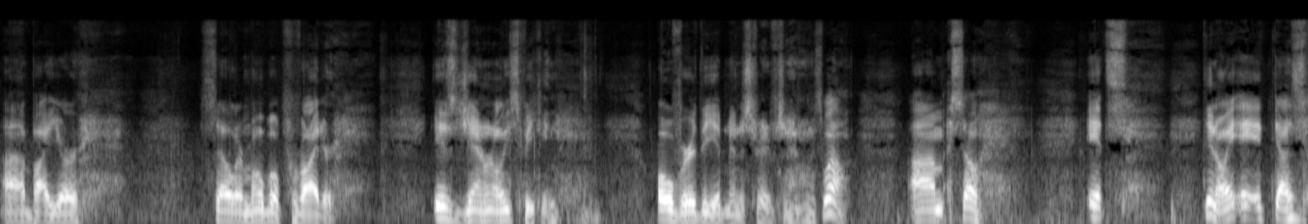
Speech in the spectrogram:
uh, by your cell or mobile provider is generally speaking over the administrative channel as well. Um, so it's, you know, it, it does,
